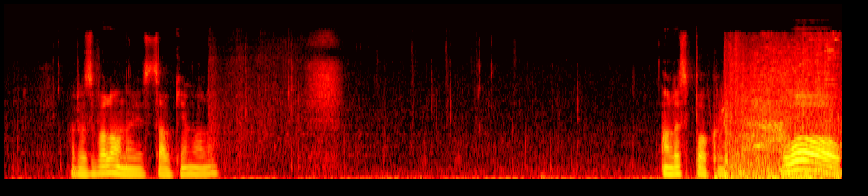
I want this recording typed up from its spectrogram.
rozwalone jest całkiem, ale... Ale spokój. Wow!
